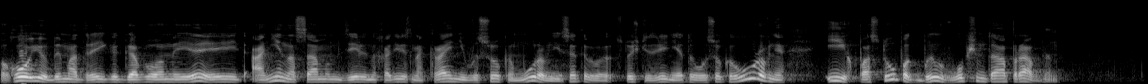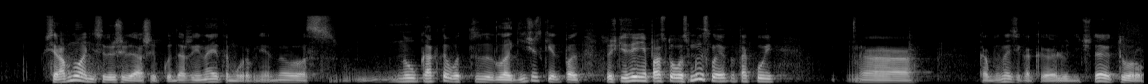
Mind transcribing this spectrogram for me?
Гою бимадрейга гавомиэйд, они на самом деле находились на крайне высоком уровне, и с, этого, с точки зрения этого высокого уровня их поступок был, в общем-то, оправдан. Все равно они совершили ошибку, даже и на этом уровне, но ну, как-то вот логически, с точки зрения простого смысла, это такой, э, как бы, знаете, как э, люди читают Тору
